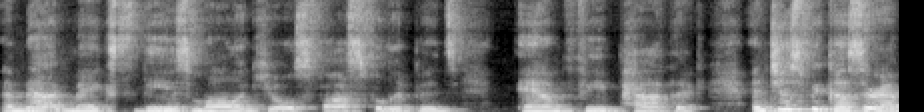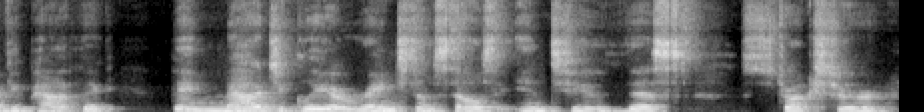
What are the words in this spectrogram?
and that makes these molecules, phospholipids, amphipathic. And just because they're amphipathic, they magically arrange themselves into this structure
